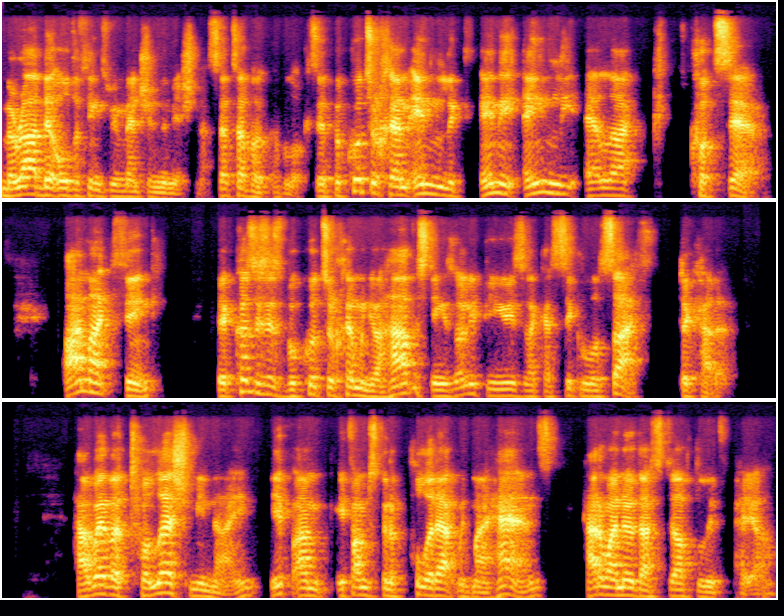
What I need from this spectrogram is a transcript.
Merabe all the things we mentioned in the Mishnah. So let's have a, have a look. It says Bekutzorchem ainly ela kotzer. I might think because it says Bekutzorchem when you're harvesting, it's only if you use like a sickle or scythe to cut it. However, tolesh minayin, if I'm if I'm just going to pull it out with my hands, how do I know that's to live payah?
